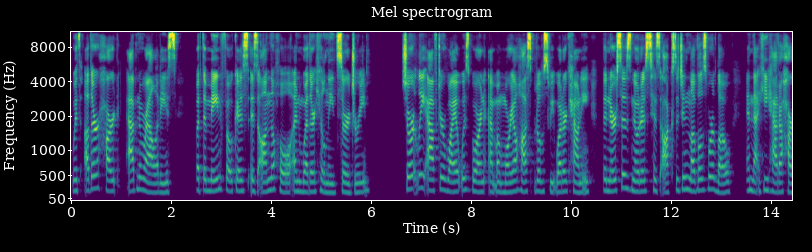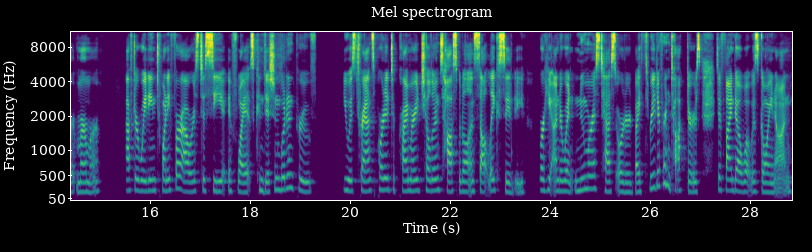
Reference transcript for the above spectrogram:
with other heart abnormalities, but the main focus is on the hole and whether he'll need surgery. Shortly after Wyatt was born at Memorial Hospital of Sweetwater County, the nurses noticed his oxygen levels were low and that he had a heart murmur. After waiting 24 hours to see if Wyatt's condition would improve, he was transported to Primary Children's Hospital in Salt Lake City, where he underwent numerous tests ordered by three different doctors to find out what was going on.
